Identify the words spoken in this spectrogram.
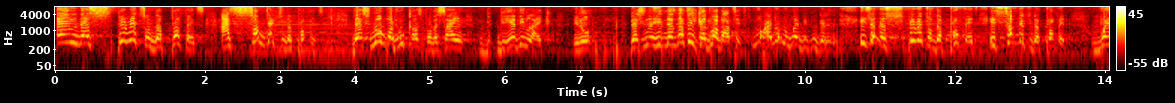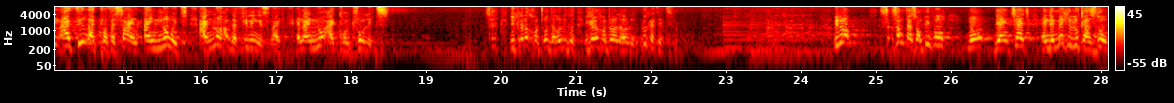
And the spirits of the prophets are subject to the prophets. There's nobody who comes prophesying, behaving like, you know, there's, no, he, there's nothing he can do about it. No, I don't know where people get it. He said the spirit of the prophet is subject to the prophet. When I feel like prophesying, I know it. I know how the feeling is like, and I know I control it. So you cannot control the Holy Ghost. You cannot control the Holy Look at it. You know, sometimes some people, you know, they're in church and they make it look as though,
